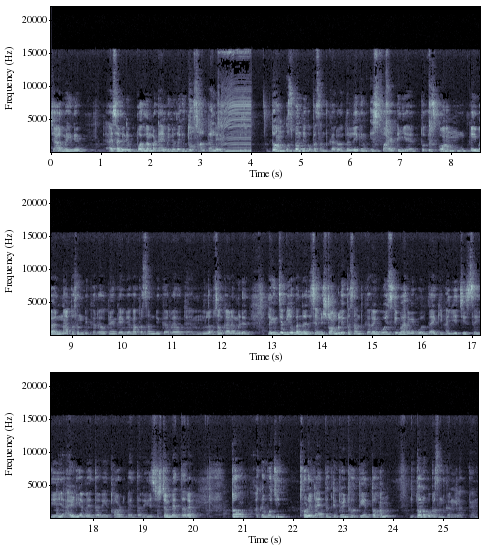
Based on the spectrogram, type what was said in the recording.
चार महीने, ऐसा भी नहीं, बहुत लंबा टाइम भी नहीं होता कि दो साल पहले किसी तो हम उस बंदे को पसंद कर रहे होते हैं, लेकिन इस पार्टी है तो इसको हम कई बार नापसंद भी कर रहे होते हैं, कई जगह पसंद भी कर रहे होते हैं मतलब सम काइंड ऑफ़ मिडिल लेकिन जब ये बंदा जिसे हम स्ट्रांगली पसंद कर रहे हैं, वो इसके बारे में बोलता है कि हाँ ये चीज़ सही है, ये आइडिया बेहतर है, ये थाट बेहतर है, ये सिस्टम बेहतर है। तो अगर वो चीज़ थोड़े टाइम तक रिपीट होती है तो हम दोनों को पसंद करने लगते हैं।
